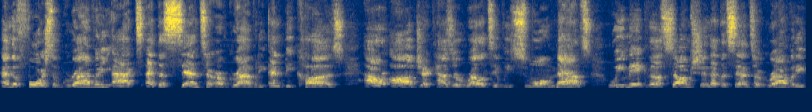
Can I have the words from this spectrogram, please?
And the force of gravity acts at the center of gravity. And because our object has a relatively small mass, we make the assumption that the center of gravity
